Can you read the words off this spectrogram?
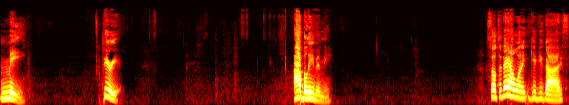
me. Period. I believe in me. So today I want to give you guys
